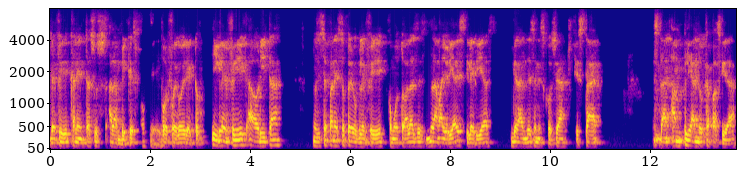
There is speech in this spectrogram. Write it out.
Glenfiddich calienta sus alambiques por fuego directo. Y Glenfiddich ahorita, no sé si sepan esto, pero Glenfiddich, como todas las, la mayoría de destilerías grandes en Escocia, están, están ampliando capacidad.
